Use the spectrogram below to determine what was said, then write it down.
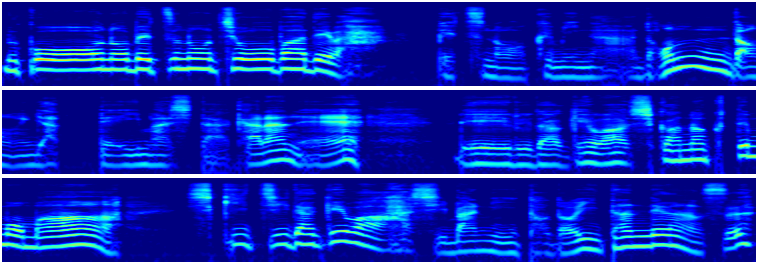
向こうの別の帳場では別の組がどんどんやっていましたからねレールだけは敷かなくてもまあ敷地だけは橋場に届いたんでがんす。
